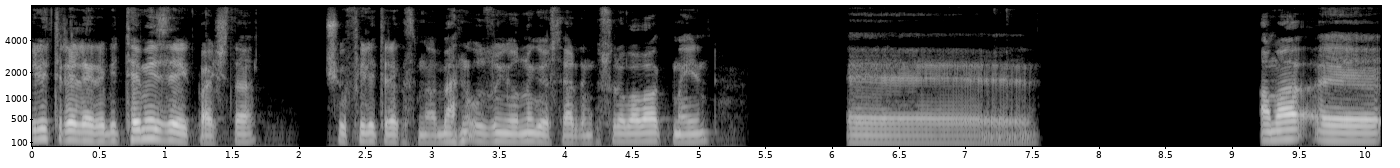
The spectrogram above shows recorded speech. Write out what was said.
Filtreleri bir temizle ilk başta. Şu filtre kısmına. Ben uzun yolunu gösterdim. Kusura bakmayın. Ee, ama e,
